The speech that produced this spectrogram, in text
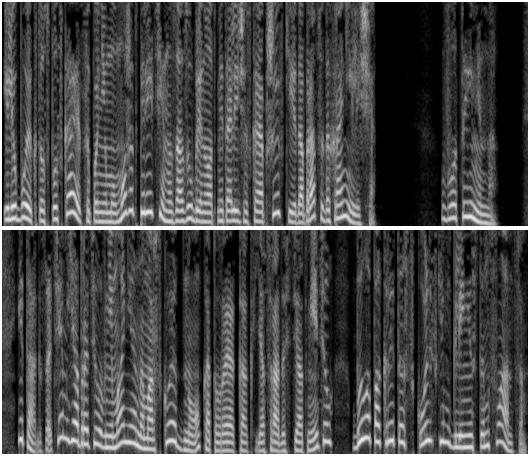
и любой, кто спускается по нему, может перейти на зазубрину от металлической обшивки и добраться до хранилища. Вот именно. Итак, затем я обратил внимание на морское дно, которое, как я с радостью отметил, было покрыто скользким глинистым сланцем.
